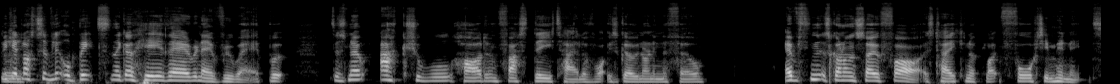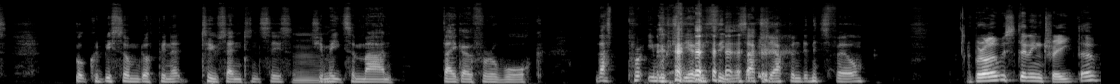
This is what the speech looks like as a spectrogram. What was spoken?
We get hmm. lots of little bits and they go here, there, and everywhere, but there's no actual hard and fast detail of what is going on in the film. Everything that's gone on so far has taken up like 40 minutes, but could be summed up in a, two sentences. She meets a man, they go for a walk. That's pretty much the only thing that's actually happened in this film. But I was still intrigued, though.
